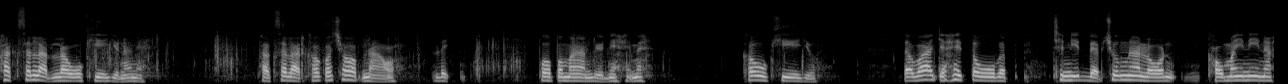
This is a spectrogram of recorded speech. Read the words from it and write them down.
ผักสลัดเราโอเคอยู่นะเนี่ย ผักสลัดเขาก็ชอบหนาวเลยพอประมาณอยู่เนี่ยเห็นไหมเขาโอเคอยู่ แต่ว่าจะให้โตแบบชนิดแบบช่วงหน้าร้อนเขาไม่นี่นะ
